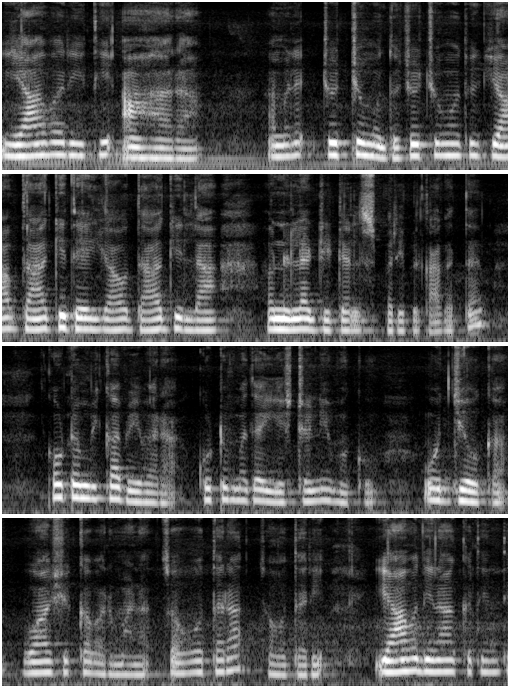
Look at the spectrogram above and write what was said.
ಯಾವ ರೀತಿ ಆಹಾರ ಆಮೇಲೆ ಚುಚ್ಚುಮದ್ದು ಚುಚ್ಚುಮದ್ದು ಯಾವುದಾಗಿದೆ, ಯಾವುದಾಗಿಲ್ಲ, ಅವನ್ನೆಲ್ಲ ಡೀಟೇಲ್ಸ್ ಬರೀಬೇಕಾಗತ್ತೆ. ಕೌಟುಂಬಿಕ ವಿವರ, ಕುಟುಂಬದ ಎಷ್ಟನೇ ಮಗು, ಉದ್ಯೋಗ, ವಾರ್ಷಿಕ ವರಮಾನ, ಸಹೋದರ, ಸಹೋದರಿ, ಯಾವ ದಿನಾಂಕದಿಂದ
